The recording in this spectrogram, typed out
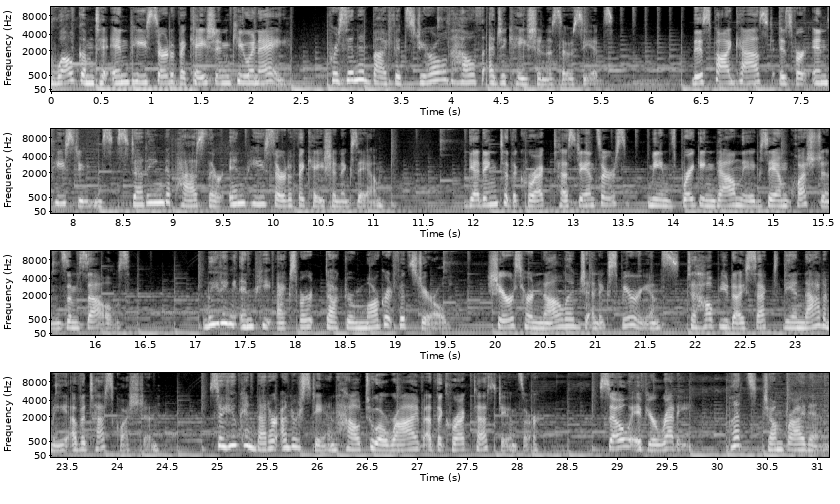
Welcome to NP Certification Q&A, presented by Fitzgerald Health Education Associates. This podcast is for NP students studying to pass their NP certification exam. Getting to the correct test answers means breaking down the exam questions themselves. Leading NP expert Dr. Margaret Fitzgerald shares her knowledge and experience to help you dissect the anatomy of a test question so you can better understand how to arrive at the correct test answer. So, if you're ready, let's jump right in.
